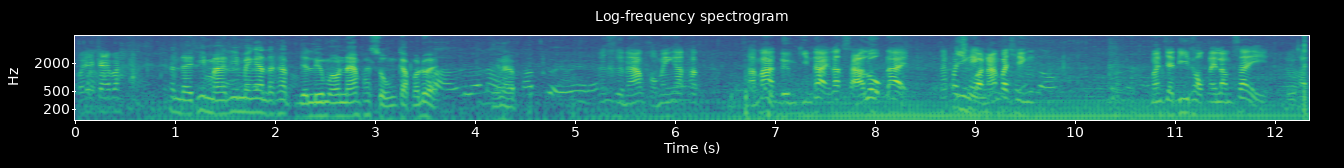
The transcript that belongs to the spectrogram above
ไปไกลๆปะท่านใดที่มาที่ไม่งั้นนะครับ อย่าลืมเอาน้ำผสมกลับมาด้วยนี่นะครับ นั่นคือน้ำของไม่งัดครับ สามารถดื่มกินได้รักษาโรคได้ยิ่งกว่าน้ำปลาเชง มันจะดีท็อกในลำไส้ดูครับ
